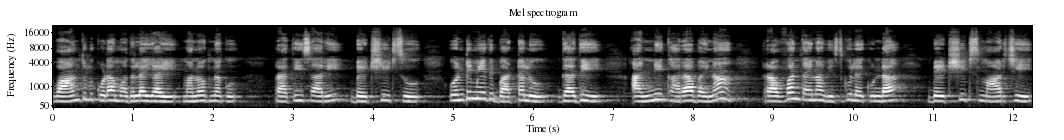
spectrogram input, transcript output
వాంతులు కూడా మొదలయ్యాయి మనోజ్ఞకు. ప్రతిసారి బెడ్షీట్స్ ఒంటి మీది బట్టలు గది అన్నీ ఖరాబైనా రవ్వంతైనా విసుగు లేకుండా బెడ్షీట్స్ మార్చి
